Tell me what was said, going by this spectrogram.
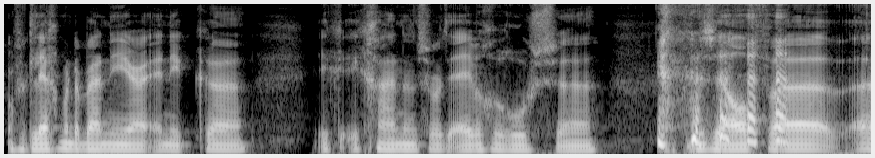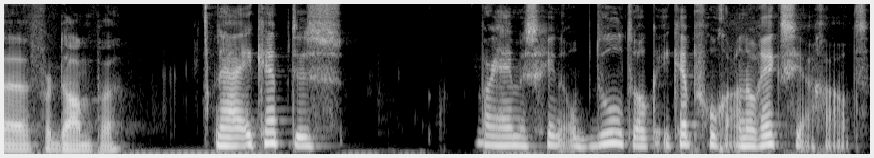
Of ik leg me erbij neer en ik, eh, ik, ik ga in een soort eeuwige roes eh, mezelf verdampen. Nou, ik heb dus, waar jij misschien op doelt ook, ik heb vroeger anorexia gehad.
